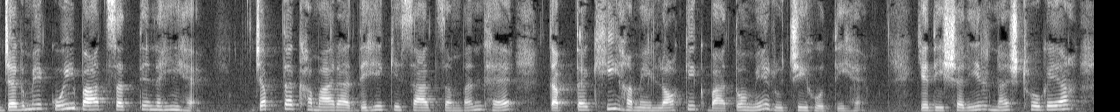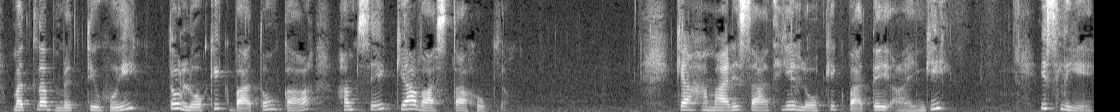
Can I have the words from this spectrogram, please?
जग में कोई बात सत्य नहीं है। जब तक हमारा देह के साथ संबंध है, तब तक ही हमें लौकिक बातों में रुचि होती है। यदि शरीर नष्ट हो गया मतलब मृत्यु हुई तो लौकिक बातों का हमसे क्या वास्ता हो गया? क्या हमारे साथ ये लौकिक बातें आएँगी? इसलिए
